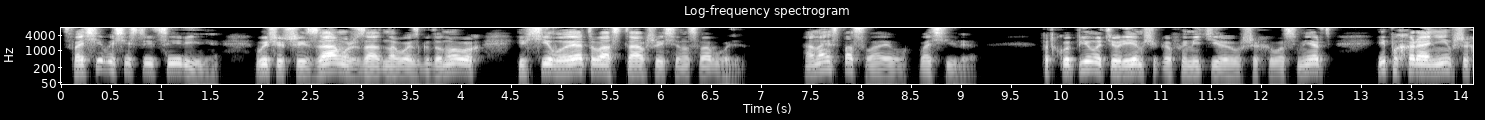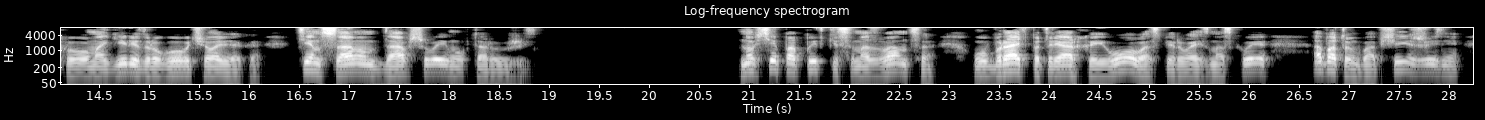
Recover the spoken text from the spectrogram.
Спасибо сестрице Ирине, вышедшей замуж за одного из Годуновых и в силу этого оставшейся на свободе. Она и спасла его, Василия. Подкупила тюремщиков, имитировавших его смерть и похоронивших в его могиле другого человека, тем самым давшего ему вторую жизнь. Но все попытки самозванца убрать патриарха Иова сперва из Москвы, а потом вообще из жизни –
